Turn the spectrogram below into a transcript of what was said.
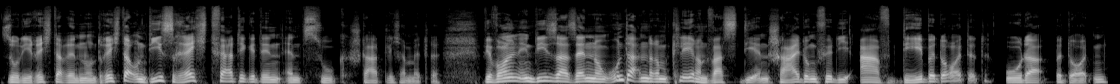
so die Richterinnen und Richter, und dies rechtfertige den Entzug staatlicher Mittel. Wir wollen in dieser Sendung unter anderem klären, was die Entscheidung für die AfD bedeutet oder bedeuten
